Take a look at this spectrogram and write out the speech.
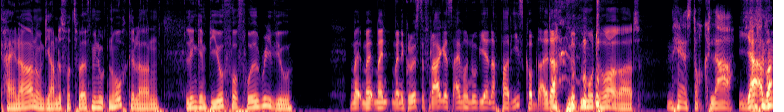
Keine Ahnung, die haben das vor 12 Minuten hochgeladen. Link im Bio for Full Review. Mein, mein, mein, meine größte Frage ist einfach nur, wie er nach Paris kommt, Alter. Mit dem Motorrad. Ja, ist doch klar. Ja, aber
